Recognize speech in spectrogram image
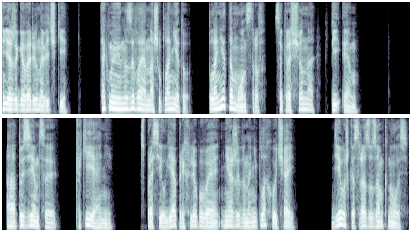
«Я же говорю новички. Так мы называем нашу планету. Планета монстров, сокращенно ПМ. А туземцы, какие они?» — спросил я, прихлебывая неожиданно неплохой чай. Девушка сразу замкнулась.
